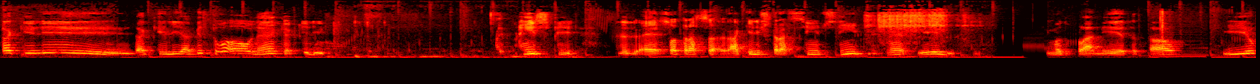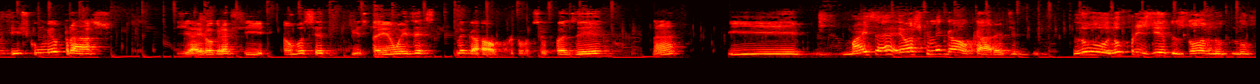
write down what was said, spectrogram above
daquele, daquele habitual, né? Que aquele príncipe é, só traça, aqueles tracinhos simples, né? Dele, em cima do planeta tal. E eu fiz com o meu traço de aerografia. Então você, isso aí é um exercício legal para você fazer, né? E, mas é, eu acho que legal, cara. De, no, no frigir dos ovos, no, no,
